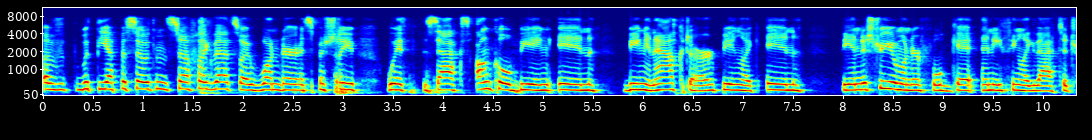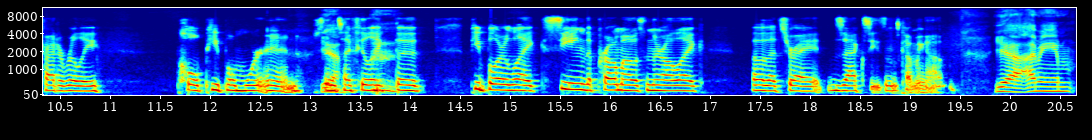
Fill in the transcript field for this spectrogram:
of with the episodes and stuff like that. So I wonder, especially with Zach's uncle being in being an actor, being like in the industry, I wonder if we'll get anything like that to try to really pull people more in. Since Yeah. I feel like the people are like seeing the promos and they're all like, "Oh, that's right, Zach season's coming up." Yeah, I mean,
